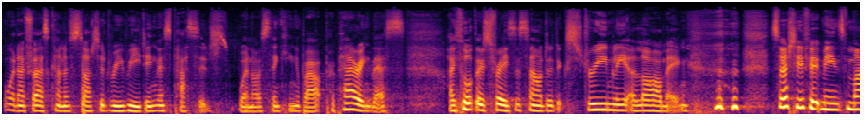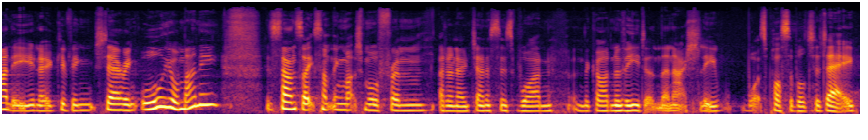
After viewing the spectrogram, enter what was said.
When I first kind of started rereading this passage, when I was thinking about preparing this, I thought those phrases sounded extremely alarming, especially if it means money, you know, giving, sharing all your money. It sounds like something much more from, I don't know, Genesis 1 and the Garden of Eden than actually what's possible today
